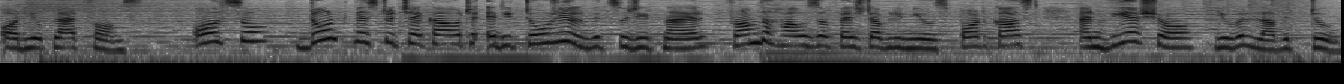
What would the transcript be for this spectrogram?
audio platforms. Also, don't miss to check out editorial with Sujit Nair from the House of HW News podcast and we are sure you will love it too.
